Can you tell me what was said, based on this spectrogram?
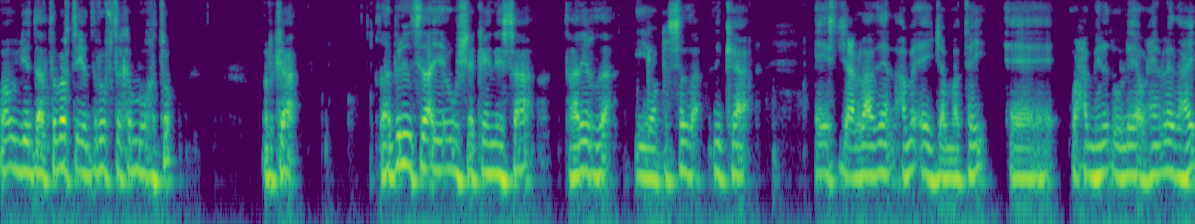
Waan u jeedaa tabarta iyo duruufta ka muuqato. Marka saabiriin sidaa ayay ugu sheekaynaysaa taariikhda iyo qisada ninka ay isjeclaadeen ama ay jamatay waxa mihnad uu leeyahay waxayna leedahay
